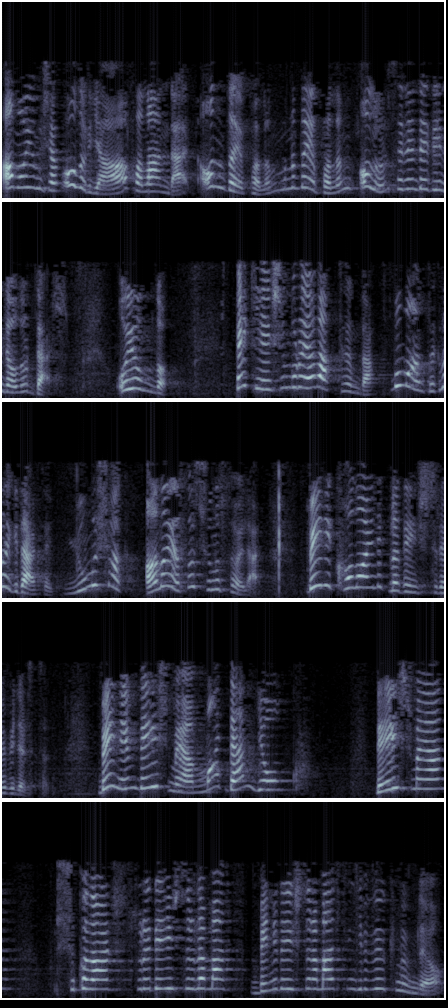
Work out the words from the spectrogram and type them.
Ama yumuşak olur ya falan der. Onu da yapalım, bunu da yapalım. Olur, senin dediğin de olur der. Uyumlu. Peki şimdi buraya baktığımda bu mantıkla gidersek yumuşak anayasa şunu söyler. Beni kolaylıkla değiştirebilirsin. Benim değişmeyen maddem yok. Değişmeyen şu kadar süre değiştirilemez, beni değiştiremezsin gibi bir hükmüm de yok.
